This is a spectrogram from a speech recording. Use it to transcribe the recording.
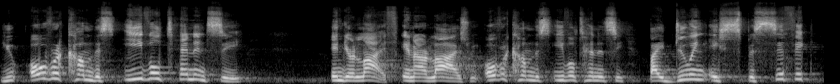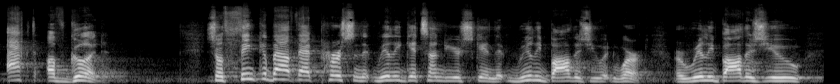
You overcome this evil tendency in your life, in our lives. We overcome this evil tendency by doing a specific act of good. So think about that person that really gets under your skin, that really bothers you at work, or really bothers you,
